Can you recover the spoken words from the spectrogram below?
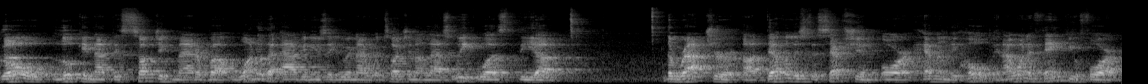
go looking at this subject matter. But one of the avenues that you and I were touching on last week was the uh, the rapture, uh, devilish deception, or heavenly hope. And I want to thank you for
